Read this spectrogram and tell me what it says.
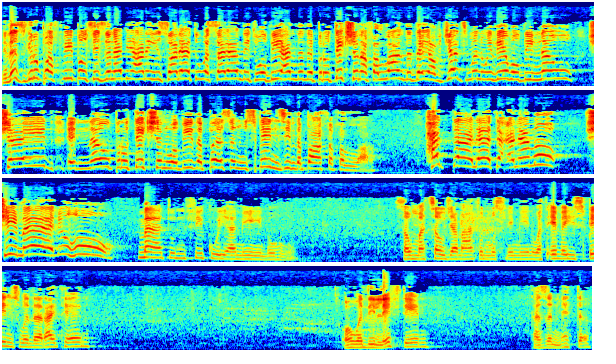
In this group of people, says the Nabi alayhi salatu wasalam, that will be under the protection of Allah on the day of judgment when there will be no shade and no protection will be the person who spends in the path of Allah. حَتَّى لَا تَعْلَمُ شماله ما تنفق يمينه So much so Jamaatul Muslimin, whatever he spends with the right hand or with the left hand, doesn't matter.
